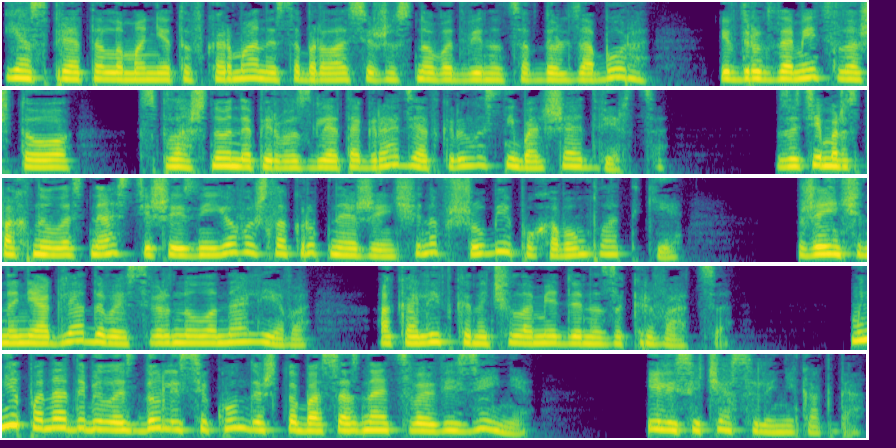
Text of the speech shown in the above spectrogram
Я спрятала монету в карман и собралась уже снова двинуться вдоль забора, и вдруг заметила, что в сплошной на первый взгляд ограде открылась небольшая дверца. Затем распахнулась настежь, и из нее вышла крупная женщина в шубе и пуховом платке. Женщина, не оглядываясь, свернула налево, а калитка начала медленно закрываться. Мне понадобилось доли секунды, чтобы осознать свое везение. Или сейчас, или никогда.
